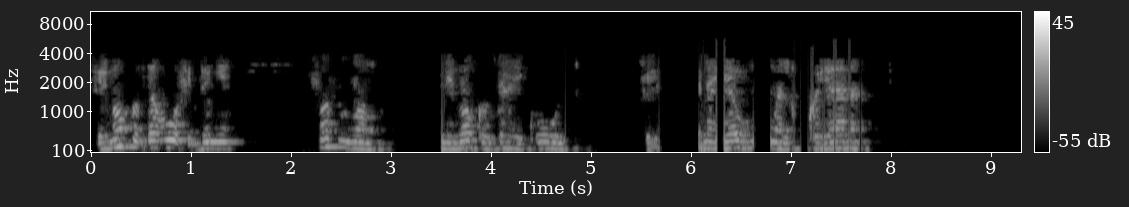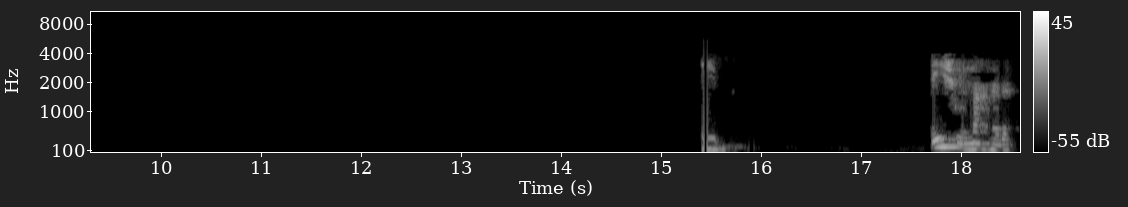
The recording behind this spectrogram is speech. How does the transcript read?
في الموقف ده هو في الدنيا؟ فضلا إن الموقف ده هيكون في يوم القيامة. عيشوا المعنى ده.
